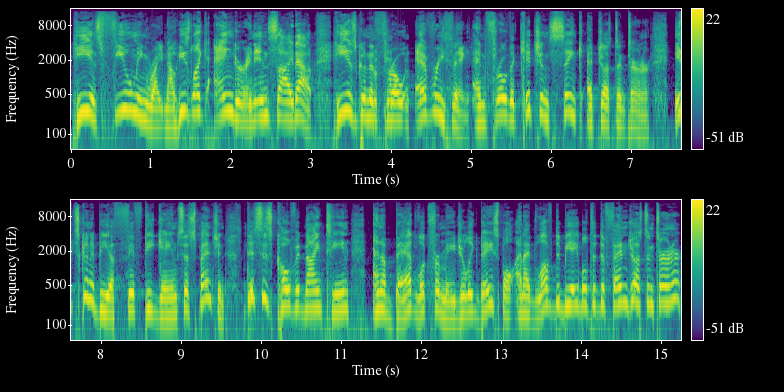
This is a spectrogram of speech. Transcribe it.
He is fuming right now. He's like anger and inside out. He is going to throw everything and throw the kitchen sink at Justin Turner. It's going to be a 50 game suspension. This is COVID 19 and a bad look for Major League Baseball. And I'd love to be able to defend Justin. Justin Turner,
